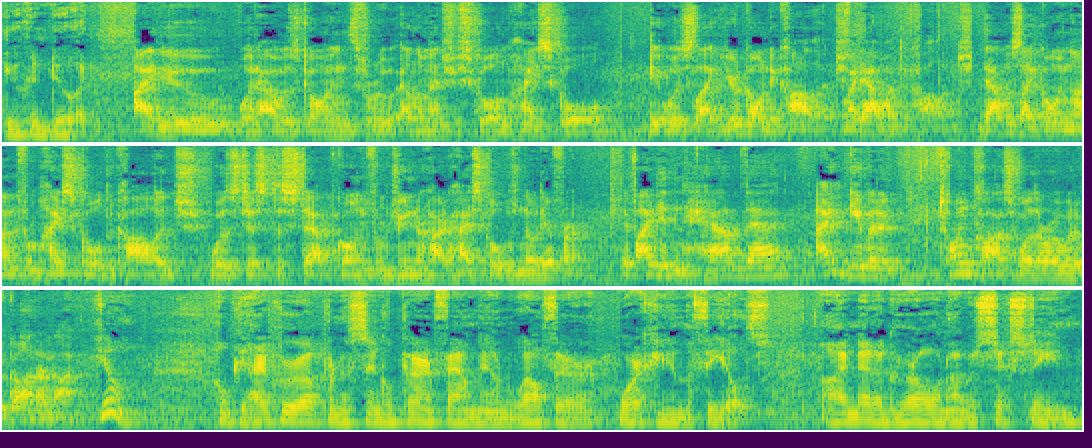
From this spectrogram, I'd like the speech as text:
you can do it. I knew when I was going through elementary school and high school, it was like you're going to college. My dad went to college. That was like going on from high school to college was just a step. Going from junior high to high school was no different. If I didn't have that, I'd give it a coin toss whether I would have gone or not. Yeah. Okay, I grew up in a single parent family on welfare, working in the fields. I met a girl when I was 16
